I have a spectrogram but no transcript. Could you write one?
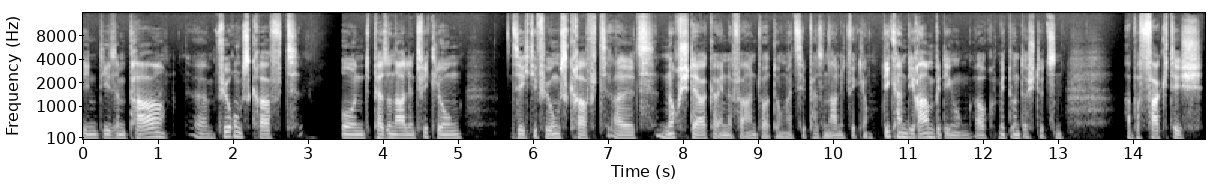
in diesem Paar äh, Führungskraft und Personalentwicklung sehe ich die Führungskraft als noch stärker in der Verantwortung als die Personalentwicklung. Die kann die Rahmenbedingungen auch mit unterstützen. Aber faktisch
